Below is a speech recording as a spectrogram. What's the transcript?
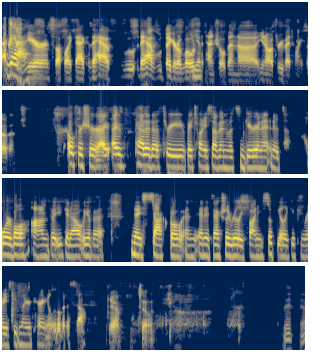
extra yeah. gear and stuff like that because they have they have bigger load yep. potential than uh, you know a three by twenty seven. Oh, for sure. I, I've padded a three by twenty seven with some gear in it, and it's horrible. Um, but you get out, we have a nice stock boat, and and it's actually really fun. You still feel like you can race even though you're carrying a little bit of stuff. Yeah. So. Yeah. yeah.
